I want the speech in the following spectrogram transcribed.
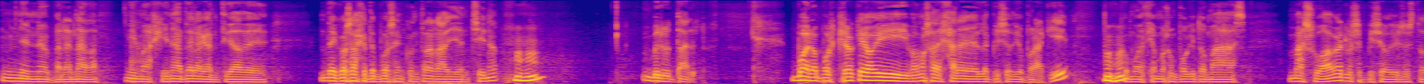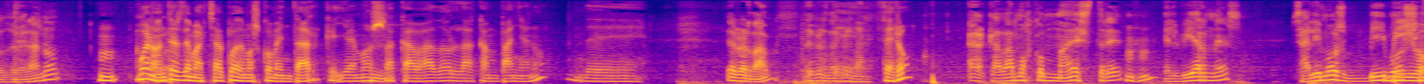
no, no, para nada. Imagínate la cantidad de, de cosas que te puedes encontrar ahí en China. Brutal. Bueno, pues creo que hoy vamos a dejar el episodio por aquí. Como decíamos, un poquito más, más suaves los episodios estos de verano. Mm. Bueno, bueno. antes de marchar podemos comentar que ya hemos Mm. acabado la campaña, ¿no? De, Es verdad, es verdad, es verdad. cero. Acabamos con Maestre el viernes. Salimos vivos, Vivos.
